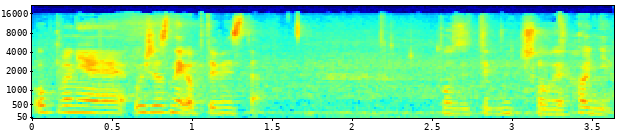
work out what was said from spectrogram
úplně úžasný optimista. Pozitivní člověk. Hodně.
